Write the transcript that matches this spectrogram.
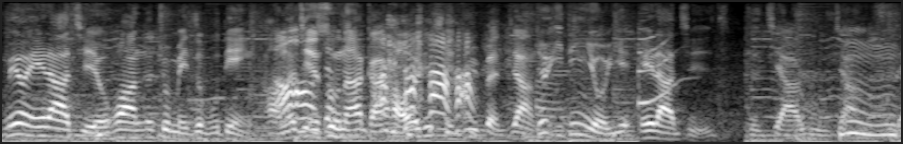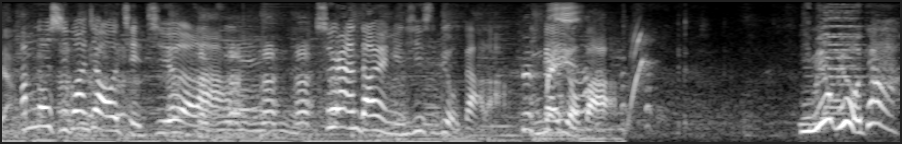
没有 Ella 姐的话，那就没这部电影。好，那结束呢？赶快好我去写剧本，这样就一定有 Ella 姐的加入，这样子。他们都习惯叫我姐姐了啦。虽然导演年纪是比我大啦，应该有吧？你没有比我大。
